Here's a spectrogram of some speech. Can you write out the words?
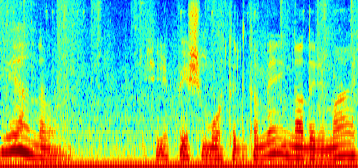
Merda, mano. Cheio de peixe morto ali também, nada demais.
